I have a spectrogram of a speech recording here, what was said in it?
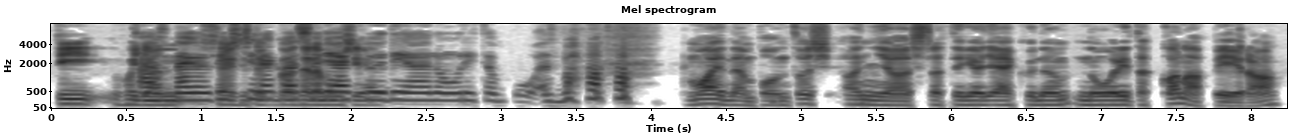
Ti hogyan az meg az Istinek az, hogy elküldi a Nórit a boltba. Majdnem pontos, annyi a stratégia, hogy elküldöm Nórit a kanapéra,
